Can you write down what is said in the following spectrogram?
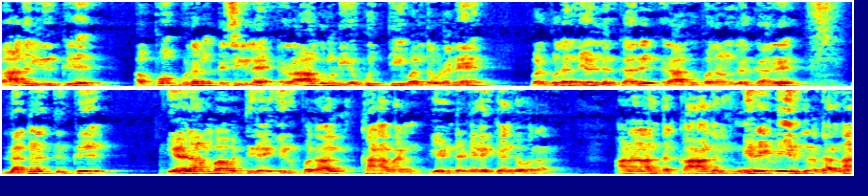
காதல் இருக்கு. அப்போ புதன் திசையில ராகுனுடைய புத்தி வந்த உடனே இவர் புதன் ஏழுல இருக்காரு ராகு பதினொன்றுல இருக்காரு. லக்னத்திற்கு ஏழாம் பாவத்திலே இருப்பதால் கணவன் என்ற நிலைக்கு அங்க வர்றார். ஆனால் அந்த காதல் நிறைவேறுகிறதா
